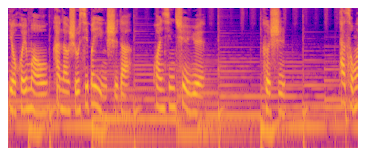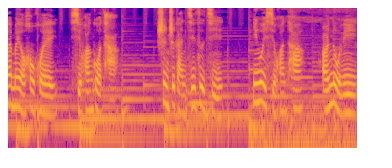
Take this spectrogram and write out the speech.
有回眸看到熟悉背影时的欢欣雀跃。可是。他从来没有后悔喜欢过他，甚至感激自己因为喜欢他而努力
